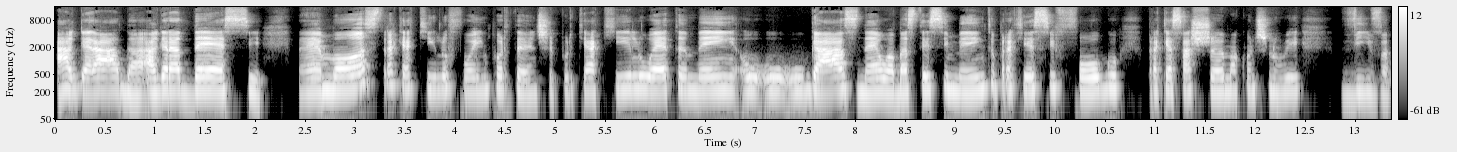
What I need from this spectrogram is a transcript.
agrada, agradece, né? mostra que aquilo foi importante, porque aquilo é também o, o, o gás, né? o abastecimento para que esse fogo, para que essa chama continue viva.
